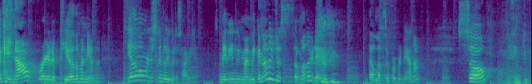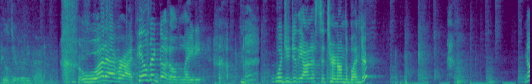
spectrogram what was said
Okay, now we're gonna peel the banana. The other one, we're just gonna leave it aside. Maybe we might make another just some other day. that leftover banana. So, I think you peeled it really bad. whatever, I peeled it good, old lady. Would you do the honors to turn on the blender? No,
